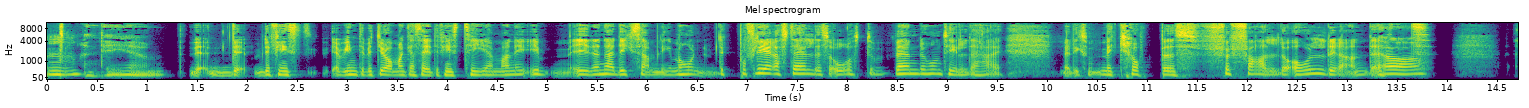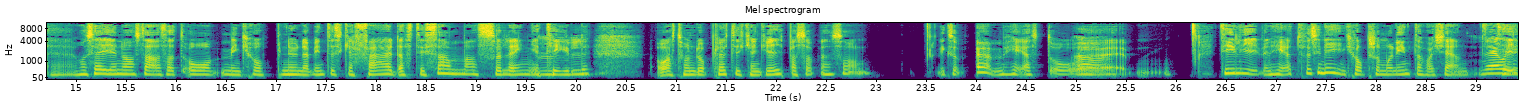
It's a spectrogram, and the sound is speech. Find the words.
Mm. Det, eh, det, det, det finns, jag vet inte vet jag, man kan säga att det finns teman i, i, i den här diktsamlingen. Men hon, det, på flera ställen så återvänder hon till det här med, liksom, med kroppens förfall och åldrande. Ja. Eh, Hon säger någonstans att Åh, min kropp nu när vi inte ska färdas tillsammans så länge Mm. till. Och att hon då plötsligt kan gripas av en sån liksom, ömhet och Ja. eh, tillgivenhet för sin egen kropp som hon inte har känt Nej, och tidigare.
